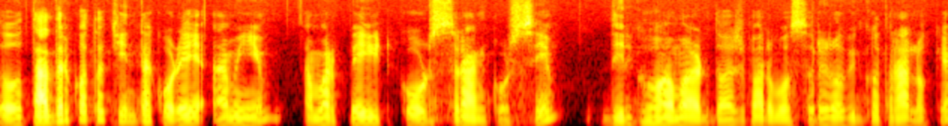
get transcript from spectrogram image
তো তাদের কথা চিন্তা করে আমি আমার পেইড কোর্স রান করছি। দীর্ঘ আমার দশ বারো বছরের অভিজ্ঞতার আলোকে,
